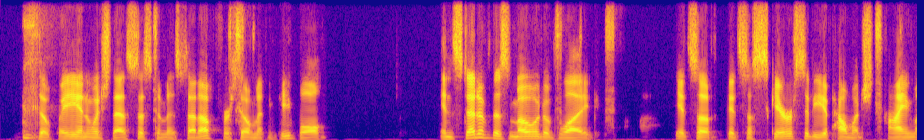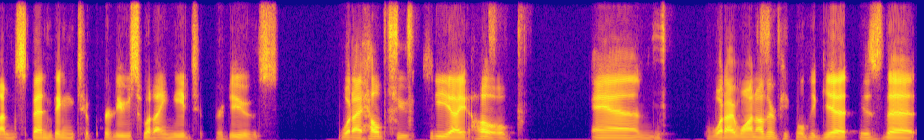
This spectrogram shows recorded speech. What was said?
the way in which that system is set up for so many people, instead of this mode of like, it's a it's a scarcity of how much time I'm spending to produce what I need to produce what I helped you see, I hope, and what I want other people to get is that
